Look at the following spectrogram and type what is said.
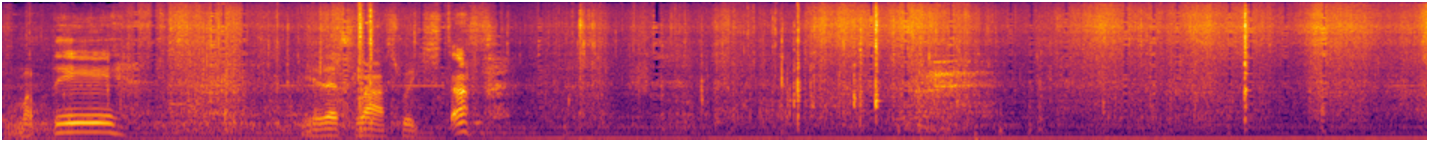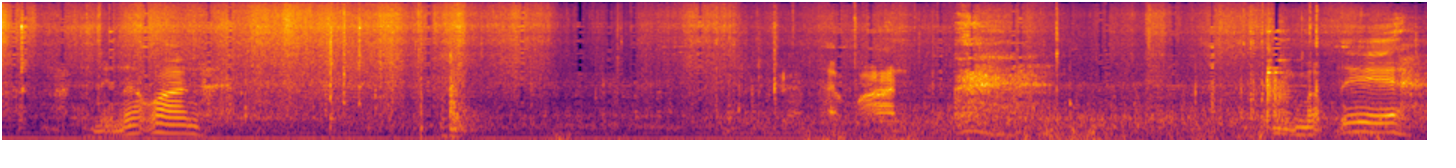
Come up there. Yeah, that's last week's stuff. In that one. Grab that one. Put him up there.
